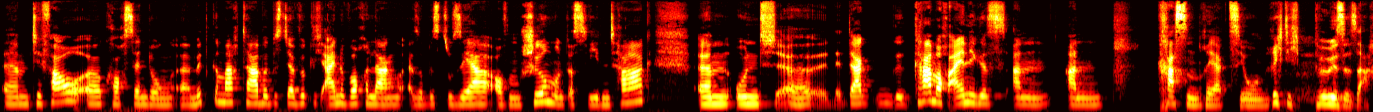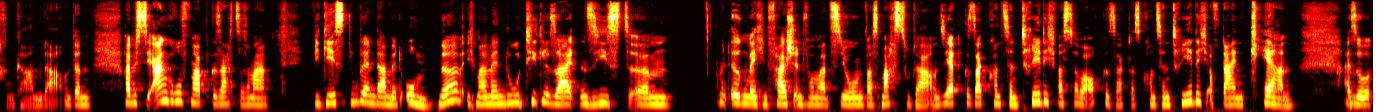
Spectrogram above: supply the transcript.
ähm, TV-Kochsendung äh, mitgemacht habe, bist ja wirklich eine Woche lang, also bist du sehr auf dem Schirm und das jeden Tag. Ähm, und äh, da kam auch einiges an, an krassen Reaktionen, richtig böse Sachen kamen da. Und dann habe ich sie angerufen, habe gesagt, sag mal, wie gehst du denn damit um? Ne? Ich meine, wenn du Titelseiten siehst, ähm, mit irgendwelchen Falschinformationen, was machst du da? Und sie hat gesagt, konzentrier dich, was du aber auch gesagt hast, konzentrier dich auf deinen Kern. Also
